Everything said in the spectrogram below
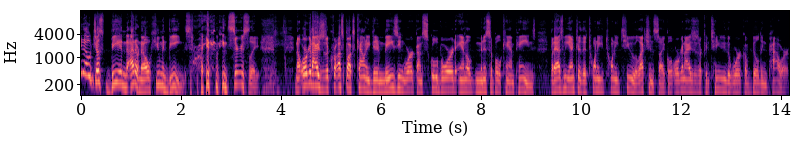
you know, just being, I don't know, human beings, right? I mean, seriously. Now, organizers across Bucks County did amazing work on school board and municipal campaigns, but as we enter the 2022 election cycle, organizers are continuing the work of building power.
